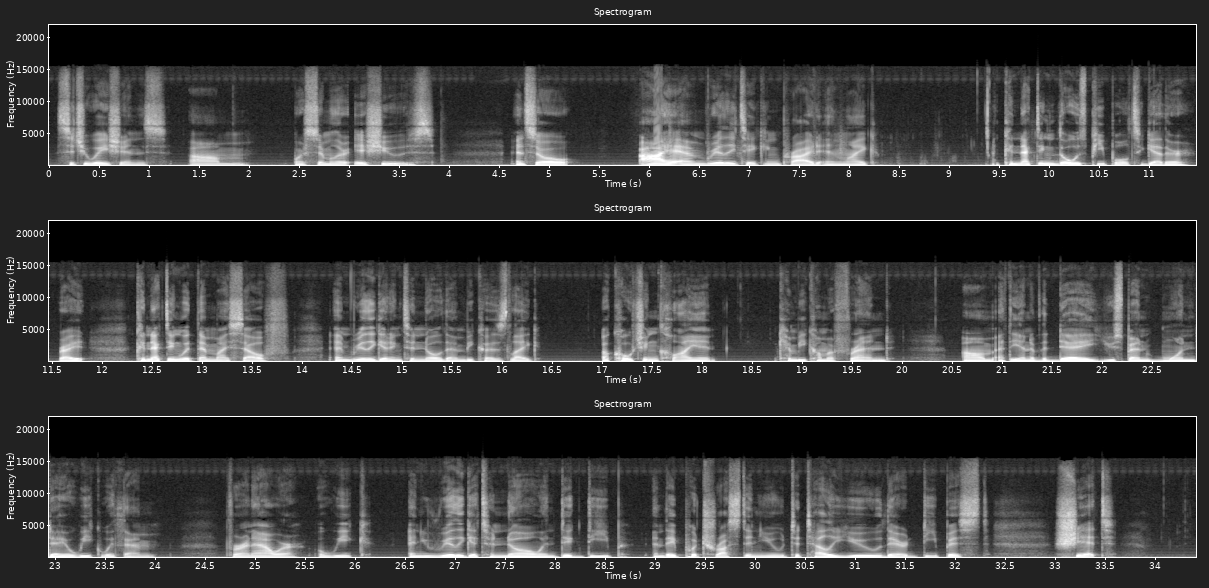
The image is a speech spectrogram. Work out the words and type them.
situations um, or similar issues, and so I am really taking pride in like connecting those people together, right? Connecting with them myself and really getting to know them because, like, a coaching client can become a friend. Um, at the end of the day, you spend one day a week with them for an hour a week, and you really get to know and dig deep, and they put trust in you to tell you their deepest shit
